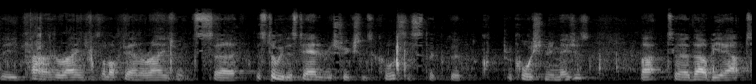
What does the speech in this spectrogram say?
the current arrangements, the lockdown arrangements. Uh, there'll still be the standard restrictions, of course, the, the precautionary measures, but uh, they'll be out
